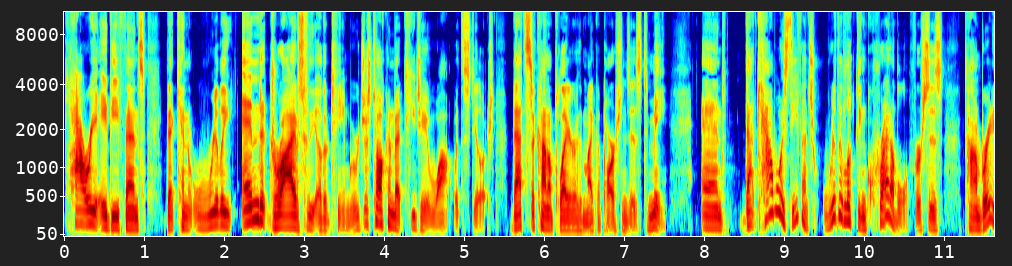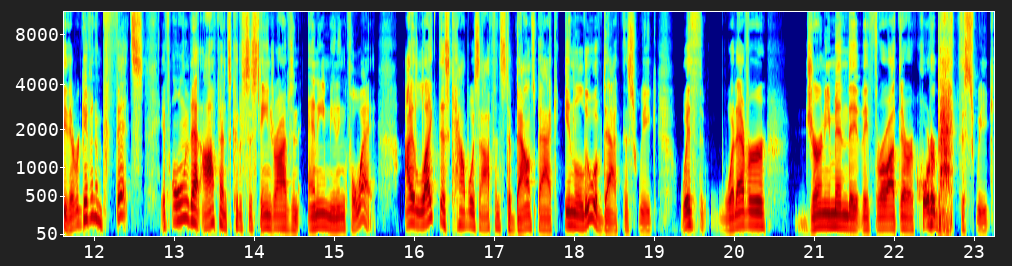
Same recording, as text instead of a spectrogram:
carry a defense that can really end drives for the other team. We were just talking about TJ Watt with the Steelers. That's the kind of player that Micah Parsons is to me. And that Cowboys defense really looked incredible versus Tom Brady. They were giving him fits. If only that offense could have sustained drives in any meaningful way. I like this Cowboys offense to bounce back in lieu of Dak this week with whatever journeyman they, they throw out there a quarterback this week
